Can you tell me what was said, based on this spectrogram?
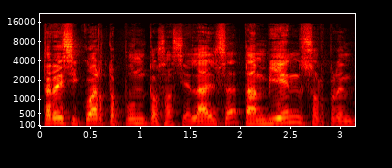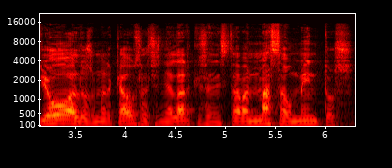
tres y cuarto puntos hacia el alza. También sorprendió a los mercados al señalar que se necesitaban más aumentos,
